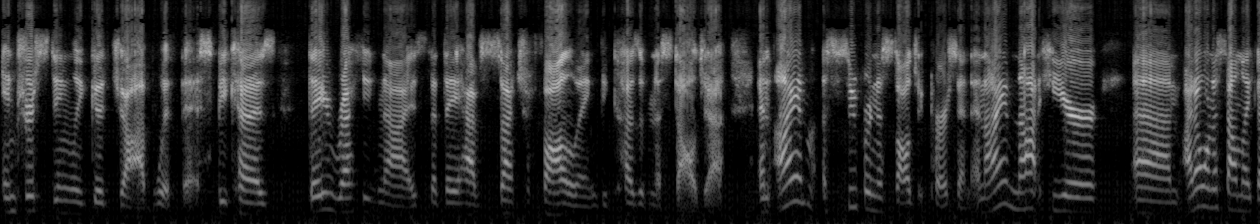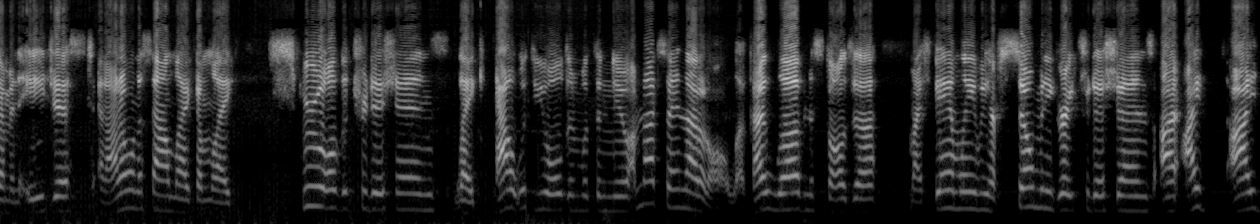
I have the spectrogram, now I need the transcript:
interestingly good job with this because they recognize that they have such a following because of nostalgia. And I am a super nostalgic person, and I am not here. Um, I don't want to sound like I'm an ageist, and I don't want to sound like I'm like, screw all the traditions, like out with the old and with the new. I'm not saying that at all. Look, I love nostalgia. My family, we have so many great traditions. I, I, I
